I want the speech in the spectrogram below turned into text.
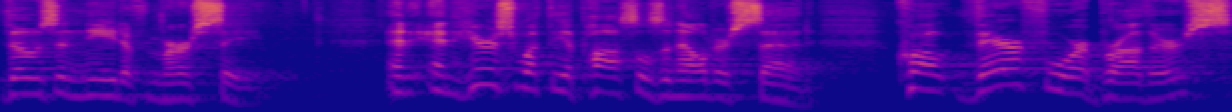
those in need of mercy. And, and here's what the apostles and elders said quote, Therefore, brothers,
